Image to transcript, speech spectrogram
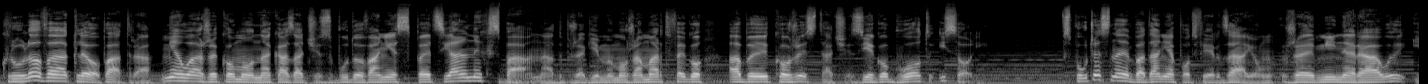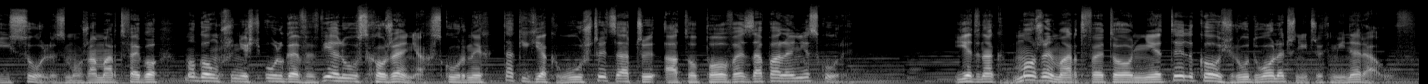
Królowa Kleopatra miała rzekomo nakazać zbudowanie specjalnych spa nad brzegiem Morza Martwego, aby korzystać z jego błot i soli. Współczesne badania potwierdzają, że minerały i sól z Morza Martwego mogą przynieść ulgę w wielu schorzeniach skórnych, takich jak łuszczyca czy atopowe zapalenie skóry. Jednak Morze Martwe to nie tylko źródło leczniczych minerałów.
